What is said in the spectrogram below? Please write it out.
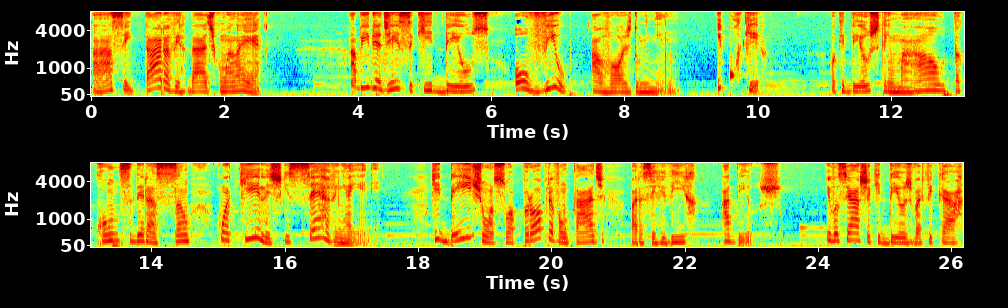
a aceitar a verdade como ela é. A Bíblia disse que Deus ouviu a voz do menino. E por quê? Porque Deus tem uma alta consideração com aqueles que servem a Ele que deixam a sua própria vontade para servir a Deus. E você acha que Deus vai ficar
